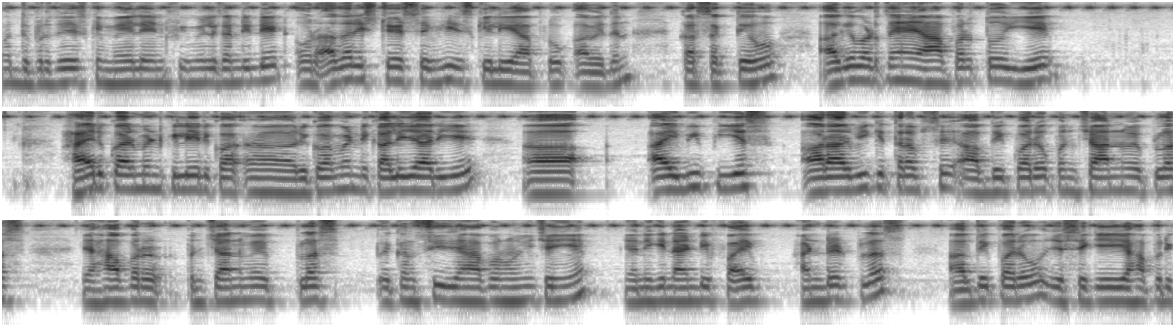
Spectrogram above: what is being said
मध्य प्रदेश के मेल एंड फीमेल कैंडिडेट और अदर स्टेट से भी इसके लिए आप लोग आवेदन कर सकते हो। आगे बढ़ते हैं यहाँ पर तो ये हाई रिक्वायरमेंट के लिए रिक्वायरमेंट निकाली जा रही है। I B P S R R B की तरफ़ से आप देख पा रहे हो पंचानवे प्लस यहाँ पर पंचानवे प्लस वैकेंसीज यहाँ पर होनी चाहिए, यानी कि नाइन्टी फाइव हंड्रेड प्लस आप देख पा रहे हो, जैसे कि यहाँ पर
